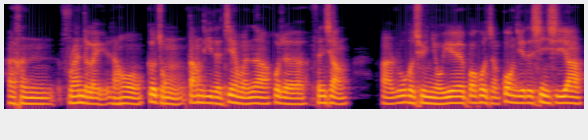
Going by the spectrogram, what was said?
还很 friendly，然后各种当地的见闻啊，或者分享啊，如何去纽约，包括整逛街的信息啊，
